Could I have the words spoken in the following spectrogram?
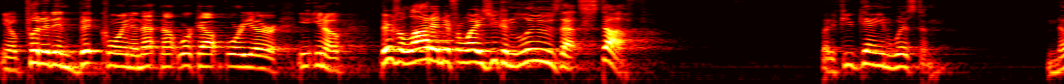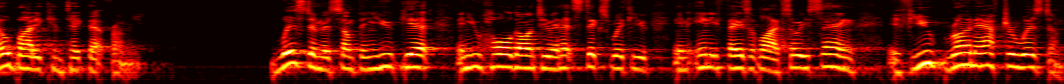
you know, put it in Bitcoin and that not work out for you, or you know, there's a lot of different ways you can lose that stuff. But if you gain wisdom, nobody can take that from you. Wisdom is something you get and you hold on to, and it sticks with you in any phase of life. So he's saying, if you run after wisdom,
